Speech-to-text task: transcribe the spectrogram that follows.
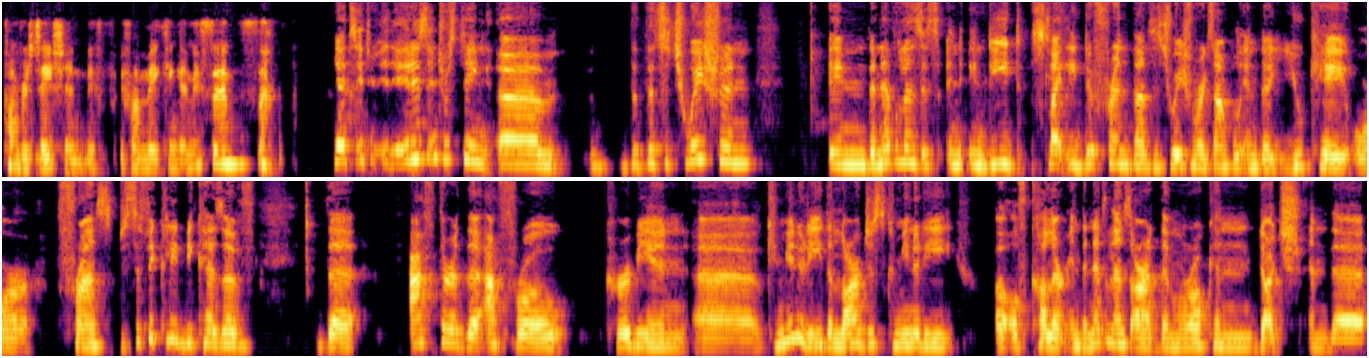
conversation if if i'm making any sense. Yeah it's, it, it is interesting um, the, the situation in the netherlands is in, indeed slightly different than the situation for example in the uk or france specifically because of the after the afro Caribbean uh, community, the largest community uh, of color in the Netherlands are the Moroccan Dutch and the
